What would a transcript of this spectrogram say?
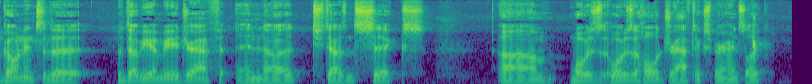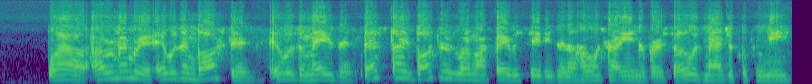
going into the WNBA draft in uh, 2006, um, what was what was the whole draft experience like? Wow, I remember it. It was in Boston. It was amazing. That's like Boston is one of my favorite cities in the whole entire universe. So it was magical to me,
